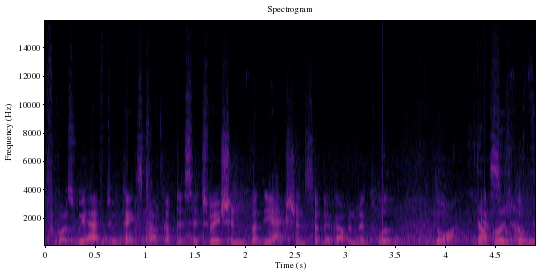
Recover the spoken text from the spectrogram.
Of course, we have to take stock of the situation, but the actions of the government will go on. Donc Merci beaucoup. aujourd'hui,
